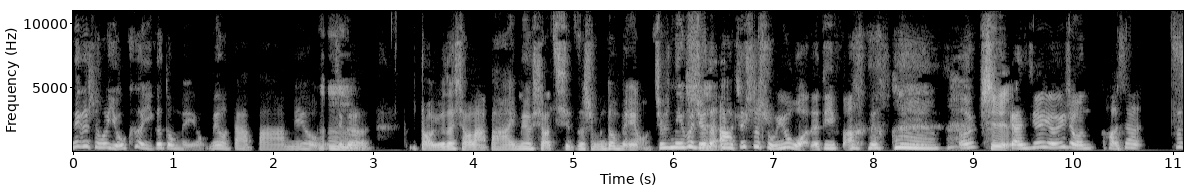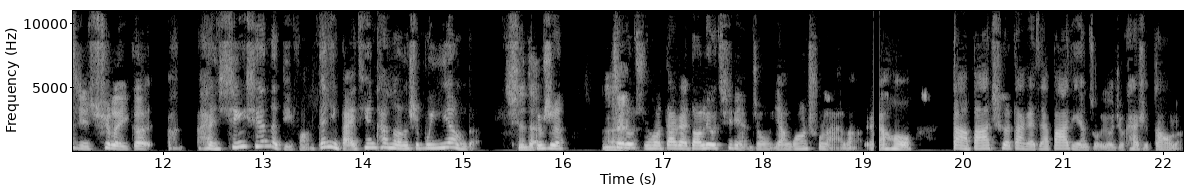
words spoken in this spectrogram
那个时候游客一个都没有，没有大巴，没有嗯这个导游的小喇叭，也没有小旗子，什么都没有。就是你会觉得啊，这是属于我的地方，嗯，呃，是感觉有一种好像自己去了一个很很新鲜的地方，跟你白天看到的是不一样的。是的就，是嗯这个时候大概到六七点钟，阳光出来了，然后大巴车大概在八点左右就开始到了。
